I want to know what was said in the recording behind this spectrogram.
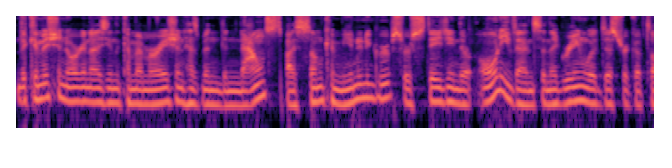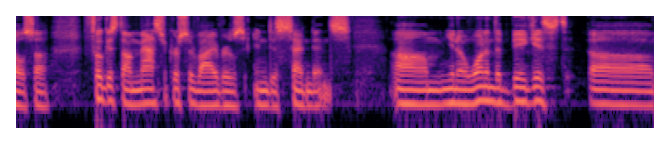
the commission organizing the commemoration has been denounced by some community groups who are staging their own events in the Greenwood district of Tulsa, focused on massacre survivors and descendants. Um, you know, one of the biggest uh,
